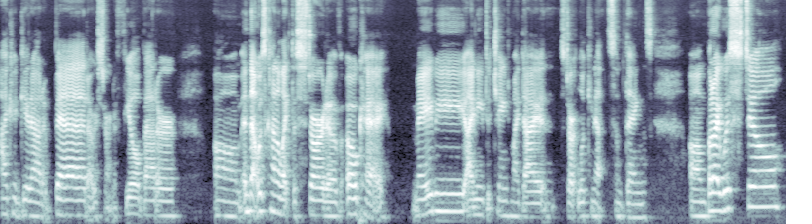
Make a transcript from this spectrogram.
I could get out of bed. I was starting to feel better. Um, and that was kind of like the start of okay, maybe I need to change my diet and start looking at some things. Um, but I was still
